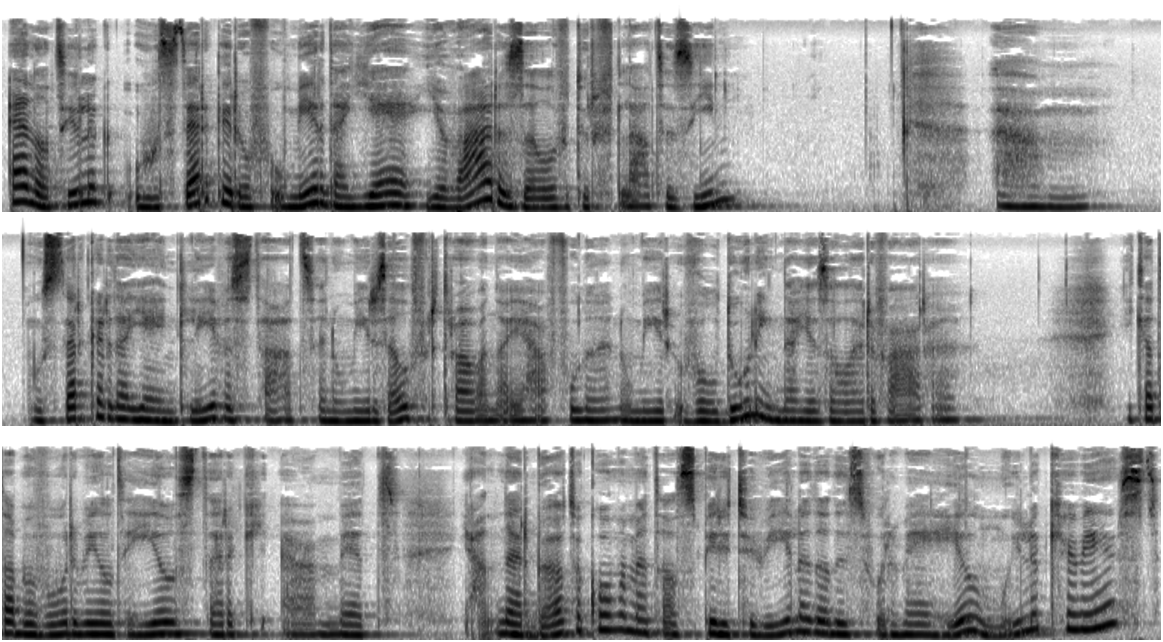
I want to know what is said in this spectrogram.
En natuurlijk, hoe sterker of hoe meer dat jij je ware zelf durft laten zien, ehm, hoe sterker dat jij in het leven staat en hoe meer zelfvertrouwen dat je gaat voelen en hoe meer voldoening dat je zal ervaren. Ik had dat bijvoorbeeld heel sterk uh, bij het ja, naar buiten komen met dat spirituele. Dat is voor mij heel moeilijk geweest.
